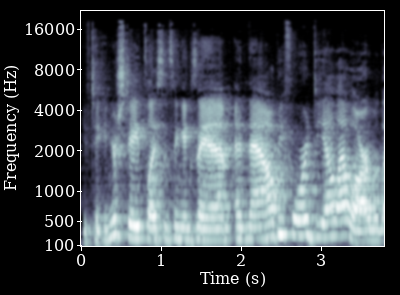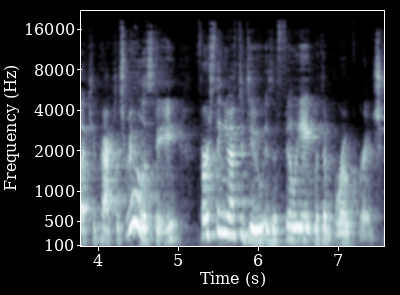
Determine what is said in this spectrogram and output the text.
You've taken your state's licensing exam, and now before DLLR will let you practice real estate, first thing you have to do is affiliate with a brokerage.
